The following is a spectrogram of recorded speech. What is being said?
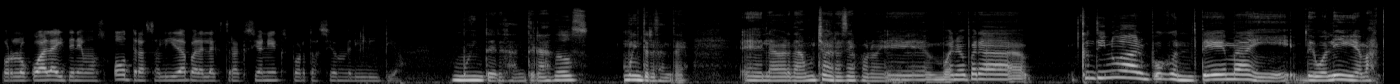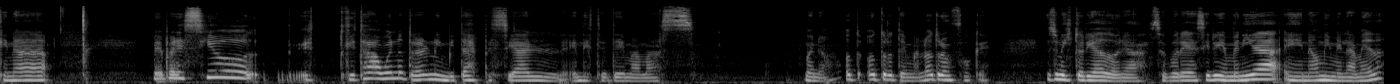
Por lo cual ahí tenemos otra salida para la extracción y exportación del litio. Muy interesante, las dos, muy interesante. Eh, la verdad, muchas gracias por venir. Eh, bueno, para continuar un poco con el tema y de Bolivia más que nada, me pareció que estaba bueno traer una invitada especial en este tema más. Bueno, otro, tema, ¿no? otro enfoque. Es una historiadora, se podría decir. Bienvenida, eh, Naomi Melamed.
